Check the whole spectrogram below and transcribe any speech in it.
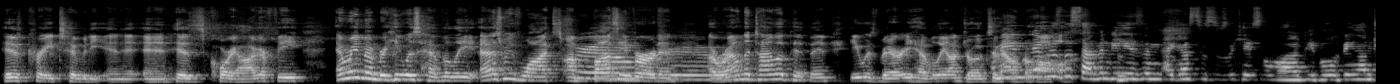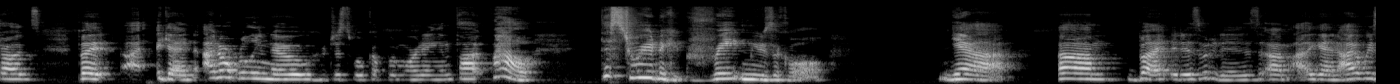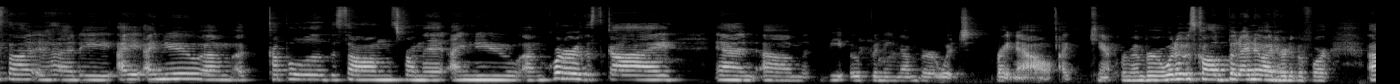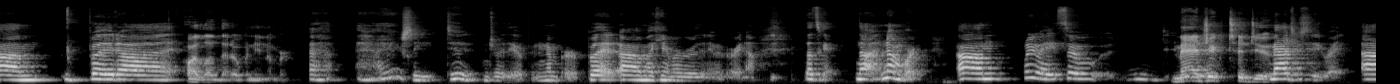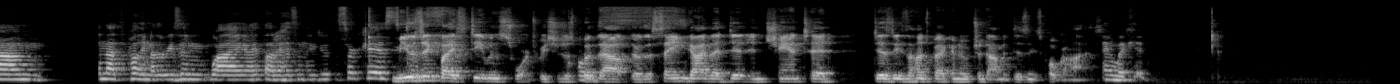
his creativity in it and his choreography. And remember, he was heavily, as we've watched on Fosse Verdon, true. around the time of Pippin, he was very heavily on drugs I and mean, alcohol. it was the 70s, and I guess this is the case of a lot of people being on drugs. But I, again, I don't really know who just woke up one morning and thought, wow, this story would make a great musical. Yeah. Um, but it is what it is. Um, again, I always thought it had a. I, I knew um, a couple of the songs from it. I knew um, "Corner of the Sky" and um, the opening number, which right now I can't remember what it was called, but I know I'd heard it before. Um, but uh, oh, I love that opening number. uh, I actually did enjoy the opening number, but um, I can't remember the name of it right now. That's okay. Not not important. Um, anyway, so Magic to do. magic to do right. Um, and that's probably another reason why I thought it had something to do with the circus. Music by Stephen Schwartz. We should just put that out there. The same guy that did Enchanted, Disney's The Hunchback of Notre Dame, and Disney's Pocahontas. and Wicked.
